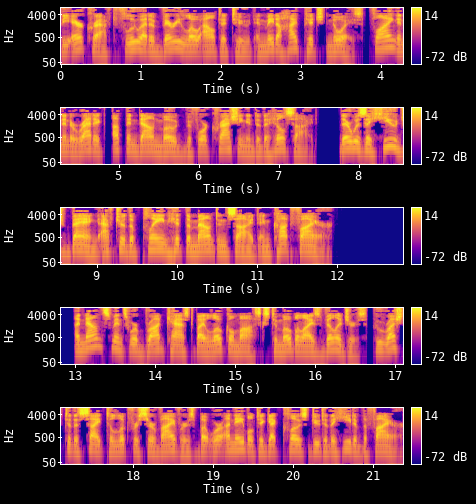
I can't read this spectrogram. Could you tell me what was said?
the aircraft flew at a very low altitude and made a high-pitched noise, flying in an erratic, up-and-down mode before crashing into the hillside. There was a huge bang after the plane hit the mountainside and caught fire. Announcements were broadcast by local mosques to mobilize villagers, who rushed to the site to look for survivors but were unable to get close due to the heat of the fire.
